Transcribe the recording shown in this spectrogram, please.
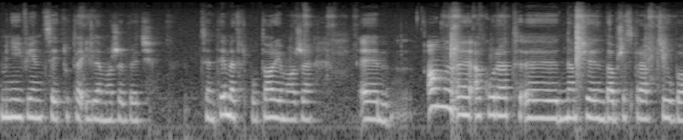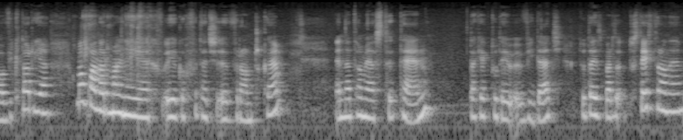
mniej więcej tutaj ile może być? Centymetr, półtorej może. On y, akurat y, nam się dobrze sprawdził, bo Wiktoria mogła normalnie je, jego chwytać y, w rączkę. Natomiast ten, tak jak tutaj widać, tutaj jest bardzo, z tej strony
